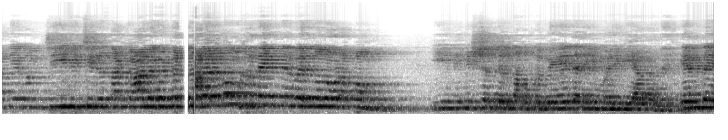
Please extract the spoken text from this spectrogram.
അദ്ദേഹം ജീവിച്ചിരുന്ന കാലഘട്ടത്തിൽ പലർക്കും ഹൃദയത്തിൽ വരുന്നതോടൊപ്പം ഈ നിമിഷത്തിൽ നമുക്ക് വേദനയും വരികയാണ്. എന്റെ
